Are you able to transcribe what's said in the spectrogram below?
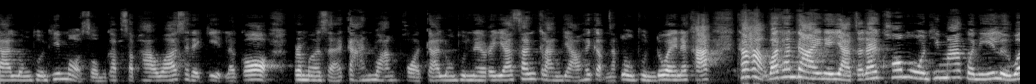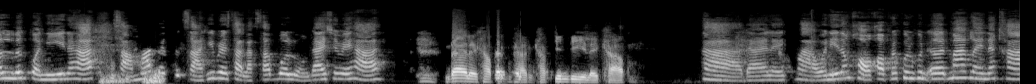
การลงทุนที่เหมาะสมกับสภาวะเศรษฐกิจ แล้วก็ประเมินสถานการณ์วางพอร์ตการลงทุนในระยะสั้นกลางยาวให้กับนักลงทุนด้วยนะคะ ถ้าหากว่าท่านใดเนี่ยอยากจะได้ข้อมูลที่มากกว่านี้ หรือว่าลึกกว่านี้นะคะ สามารถไปปรึกษาที่บริษัทหลักทรัพย์บัวหลวงได้ใช่ไหมคะ ได้เลยครับคุณแพนครับยินดีเลยครับค่ะได้เลยค่ะ วันนี้ต้องขอขอบพระคุณคุณเอิร์ธมากเลยนะคะ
